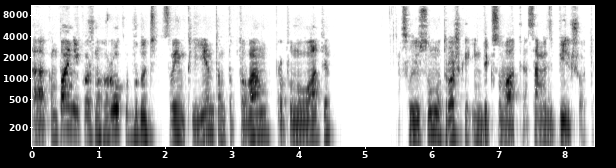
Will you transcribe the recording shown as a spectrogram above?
Е, Компанії кожного року будуть своїм клієнтам, тобто вам, пропонувати свою суму трошки індексувати, а саме збільшувати.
